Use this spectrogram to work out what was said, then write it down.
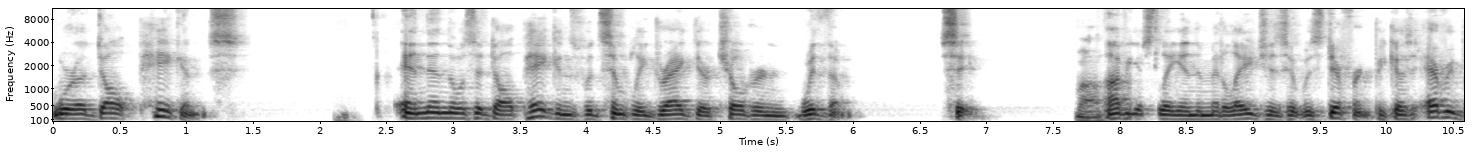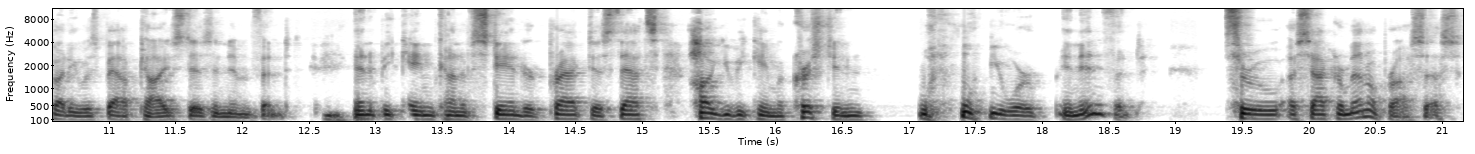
were adult pagans. And then those adult pagans would simply drag their children with them. See, Wow. Obviously, in the Middle Ages, it was different because everybody was baptized as an infant, mm-hmm. and it became kind of standard practice. That's how you became a Christian when you were an infant through a sacramental process.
